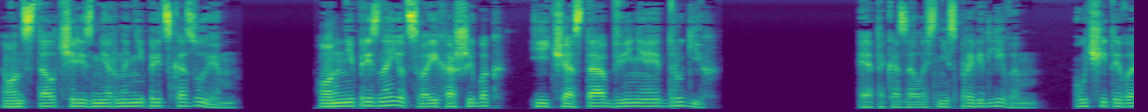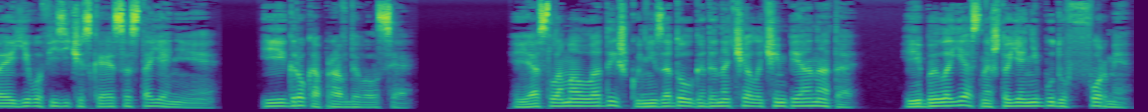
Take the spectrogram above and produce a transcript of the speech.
Он стал чрезмерно непредсказуем. Он не признает своих ошибок и часто обвиняет других. Это казалось несправедливым, учитывая его физическое состояние, и игрок оправдывался. Я сломал лодыжку незадолго до начала чемпионата, и было ясно, что я не буду в форме.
